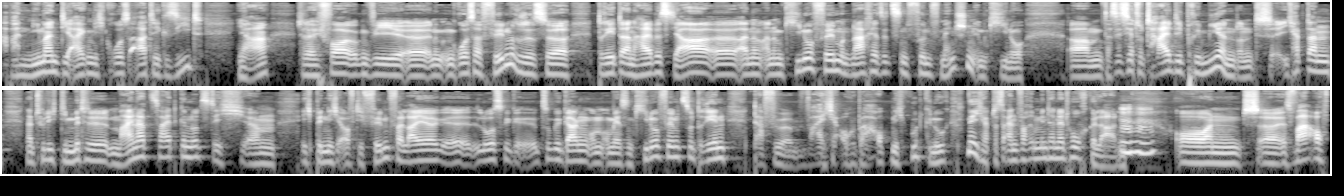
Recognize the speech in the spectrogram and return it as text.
aber niemand die eigentlich großartig sieht. Ja, stellt euch vor, irgendwie äh, ein, ein, großer Filmregisseur dreht da ein halbes Jahr äh, an, einem, an einem Kinofilm und nachher sitzen fünf Menschen im Kino. Ähm, das ist ja total deprimierend. Und ich habe dann natürlich die Mittel meiner Zeit genutzt. Ich, ähm, ich bin nicht auf die Filmverleihe äh, loszugegangen, um, um jetzt einen Kinofilm zu drehen. Dafür war ich ja auch überhaupt nicht gut genug. Nee, ich habe das einfach im Internet hochgeladen. Mhm. Und äh, es war auch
